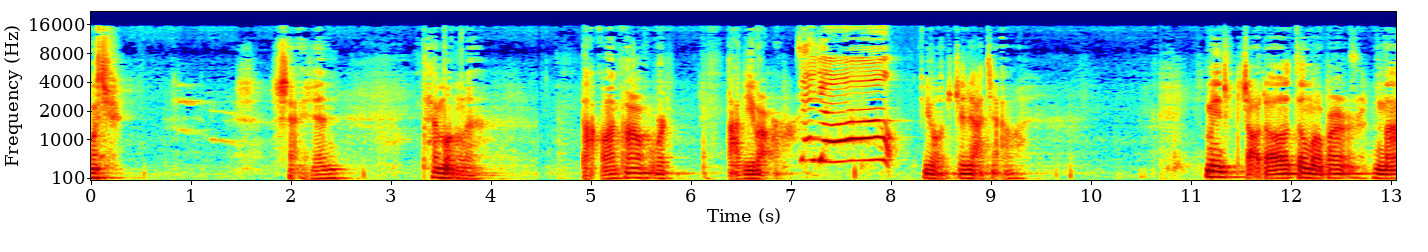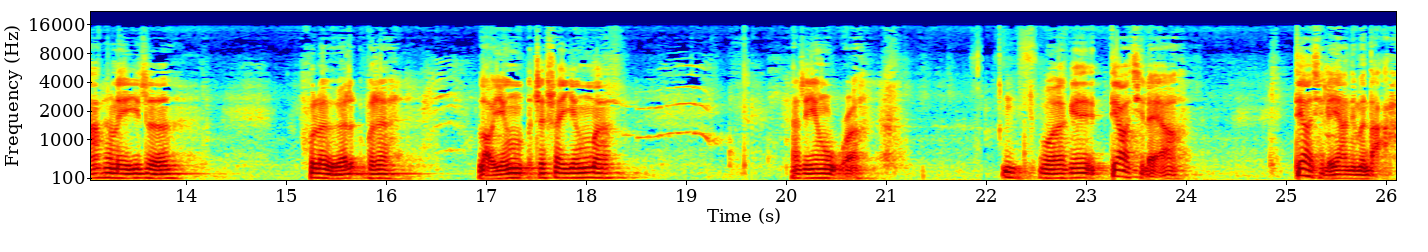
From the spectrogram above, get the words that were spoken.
我去，闪身太猛了！打完胖虎，打低保。加油！哟，这俩家伙没找着逗猫棒，拿上来一只扑了蛾子，不是老鹰，这算鹰吗？还是鹦鹉啊？嗯，我给吊起来啊，吊起来让你们打，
